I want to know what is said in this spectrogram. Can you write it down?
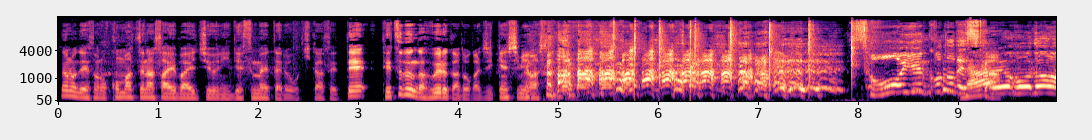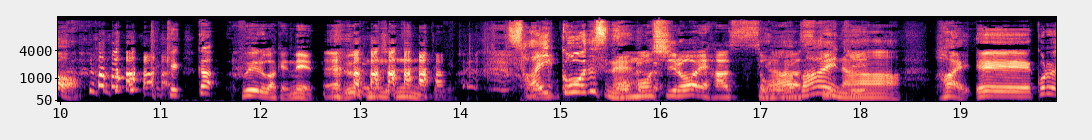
なので、その小松菜栽培中にデスメタルを効かせて、鉄分が増えるかどうか実験してみましたので、そういうことですか。なるほど。結果、増えるわけねえっていう。最高ですね。面白い発想が素敵やばいなはい。えー、これ、え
